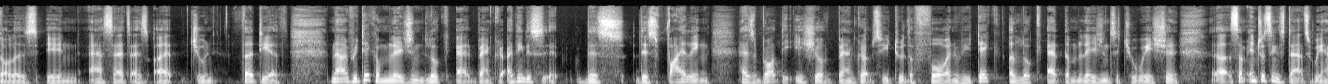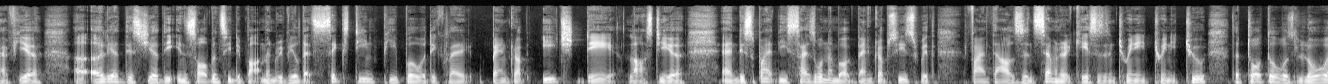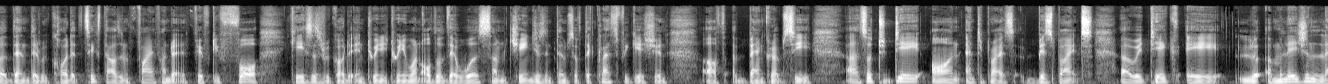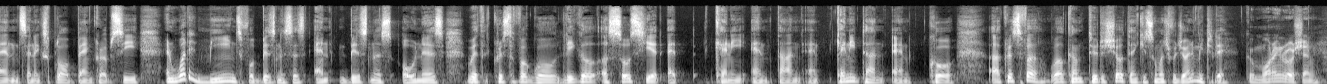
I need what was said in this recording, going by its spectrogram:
in assets as at June 30th. Now, if we take a Malaysian look at bankruptcy, I think this this this filing has brought the issue of bankruptcy to the fore. And if we take a look at the Malaysian situation, uh, some interesting stats we have here. Uh, earlier this year, the insolvency department revealed that 16 people were declared bankrupt each day last year. And despite the sizable number of bankruptcies, with 5,700 cases in 2022, the total was lower than the recorded 6,554 cases recorded in 2021. Although there were some changes in terms of of the classification of bankruptcy. Uh, so today on Enterprise BizBites, uh, we take a, a Malaysian lens and explore bankruptcy and what it means for businesses and business owners with Christopher Guo, legal associate at Kenny and Tan and Kenny Tan and Co. Uh, Christopher, welcome to the show. Thank you so much for joining me today. Good morning, Roshan.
